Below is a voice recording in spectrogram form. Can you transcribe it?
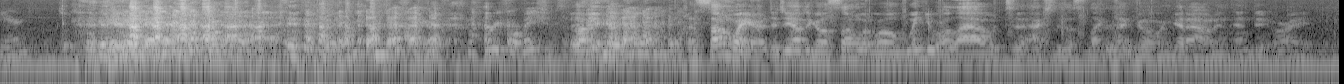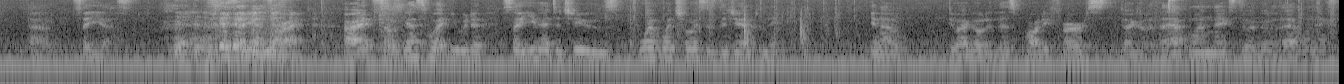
Here? Three formations. Somewhere, did you have to go somewhere, well, when you were allowed to actually just like let go and get out and, and do, all right? Uh, say yes. Say yes, all right. All right, so guess what you would do, so you had to choose, what, what choices did you have to make? You know, do I go to this party first? Do I go to that one next? Do I go to that one next?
